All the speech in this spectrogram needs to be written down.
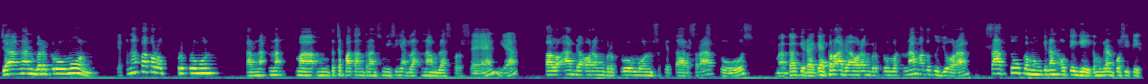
jangan berkerumun. Ya kenapa kalau berkerumun? Karena kecepatan transmisinya adalah 16 persen, ya. Kalau ada orang berkerumun sekitar 100, maka kira-kira kalau ada orang berkerumun 6 atau 7 orang, satu kemungkinan OTG, kemungkinan positif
